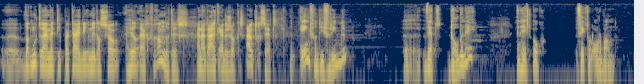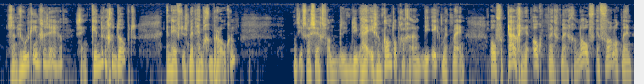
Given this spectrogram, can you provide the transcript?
uh, wat moeten wij met die partij die inmiddels zo heel erg veranderd is. En uiteindelijk er dus ook is uitgezet. En een van die vrienden werd dominee en heeft ook Viktor Orban zijn huwelijk ingezegend, zijn kinderen gedoopt en heeft dus met hem gebroken. Want hij heeft gezegd van die, die, hij is een kant op gegaan die ik met mijn overtuiging en ook met mijn geloof en vooral ook mijn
